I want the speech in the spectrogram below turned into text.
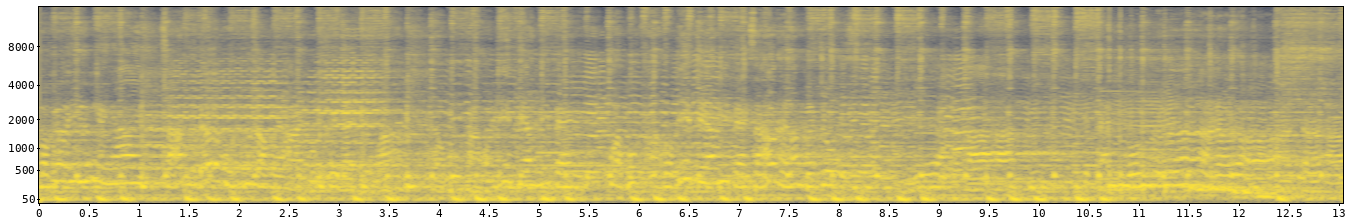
บอกเคยลืมง่ายๆสามเด้อบุญคุณเราไม่อายผมเคยได้แต่ว่าพวกผู้ขาวมีเพียงมีแฟนพวกผู้ขาวมีเพียงมีแฟนสาวในลำเบิดจุกเมื่องตาจะแต่งบุญเรือเรารอจะเอา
